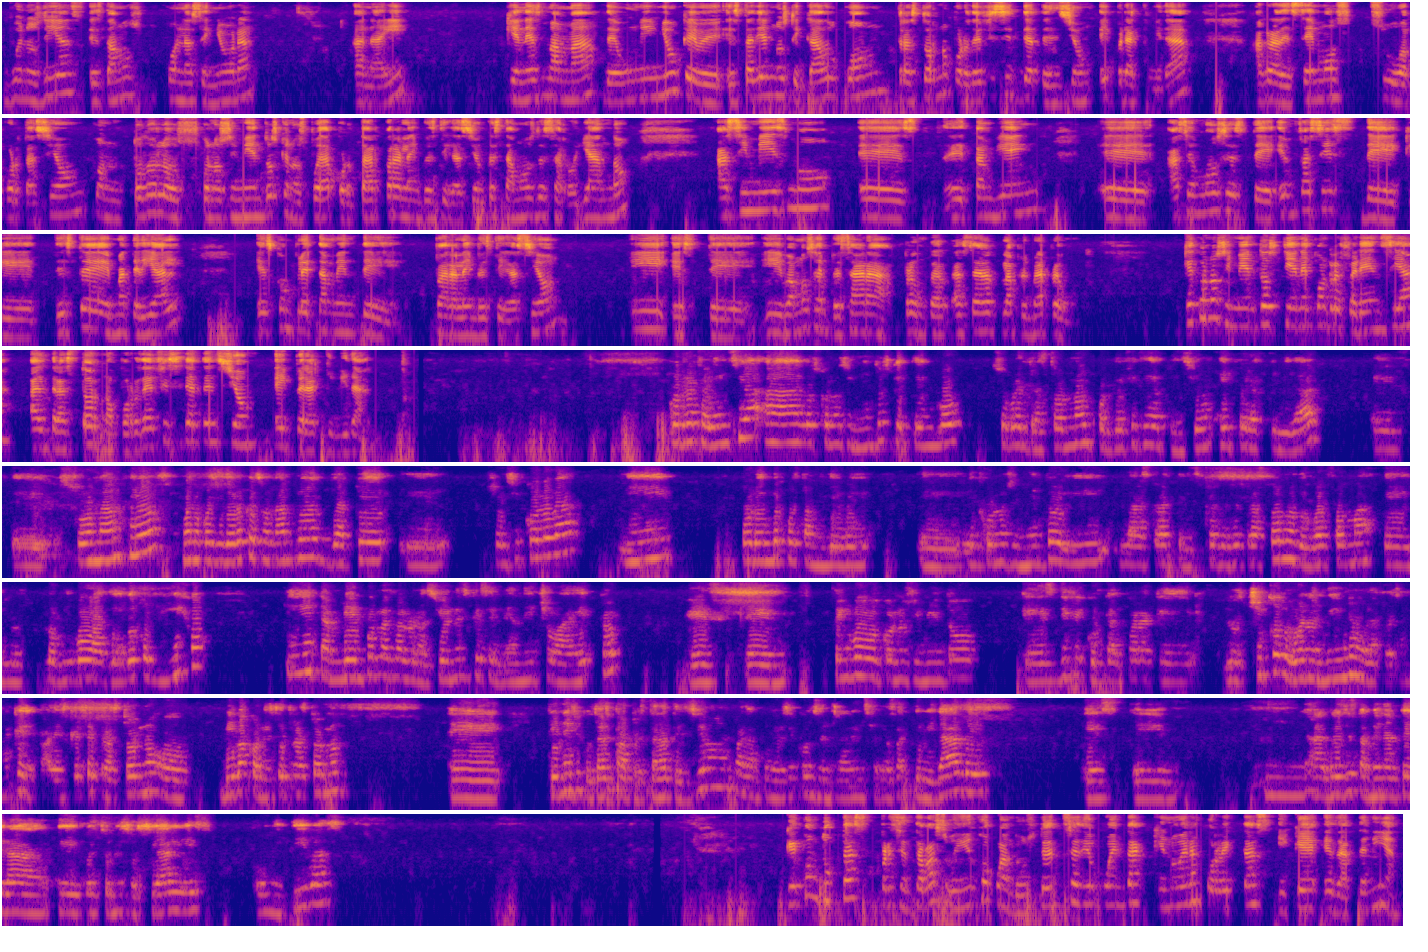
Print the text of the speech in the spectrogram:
Buenos días, estamos con la señora Anaí, quien es mamá de un niño que está diagnosticado con trastorno por déficit de atención e hiperactividad. Agradecemos su aportación con todos los conocimientos que nos pueda aportar para la investigación que estamos desarrollando. Asimismo, eh, también eh, hacemos este énfasis de que este material es completamente para la investigación y este y vamos a empezar a preguntar a hacer la primera pregunta. ¿Qué conocimientos tiene con referencia al trastorno por déficit de atención e hiperactividad? Con referencia a los conocimientos que tengo sobre el trastorno por déficit de atención e hiperactividad. Este, son amplios, bueno, considero que son amplios ya que eh, soy psicóloga y por ende pues también lleve eh, el conocimiento y las características de ese trastorno. De igual forma eh, lo, vivo a diario con mi hijo y también por las valoraciones que se le han hecho a Héctor. Este, tengo conocimiento que es dificultad para que los chicos, o bueno, el niño o la persona que padezca este trastorno o viva con este trastorno, eh, tiene dificultades para prestar atención, para poderse concentrar en ciertas actividades. Este, mm, a veces también altera eh, cuestiones sociales, cognitivas ¿Qué conductas presentaba su hijo cuando usted se dio cuenta que no eran correctas y qué edad tenían?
